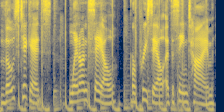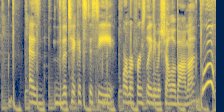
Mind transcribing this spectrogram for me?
those tickets went on sale or pre sale at the same time as the tickets to see former First Lady Michelle Obama. Woo!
